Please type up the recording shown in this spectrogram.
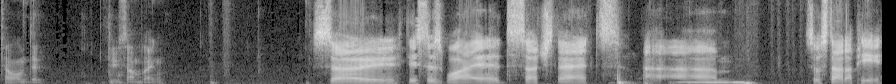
tell them to do something. So this is wired such that um, so we'll start up here.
